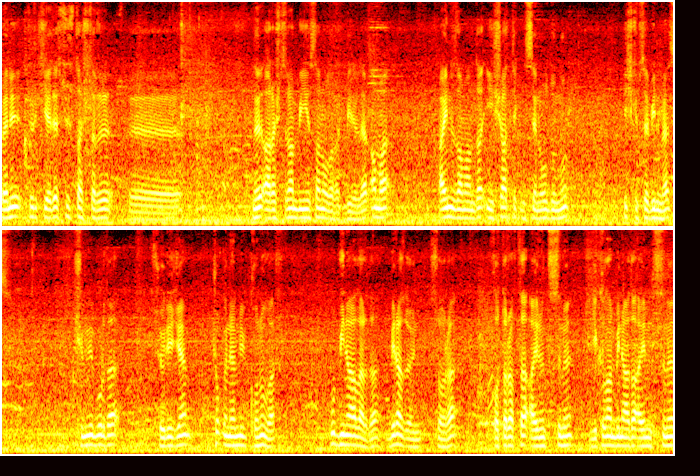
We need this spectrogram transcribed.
beni Türkiye'de süs taşları e, araştıran bir insan olarak bilirler ama aynı zamanda inşaat teknisyeni olduğumu hiç kimse bilmez. Şimdi burada söyleyeceğim çok önemli bir konu var. Bu binalarda biraz ön sonra fotoğrafta ayrıntısını, yıkılan binada ayrıntısını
